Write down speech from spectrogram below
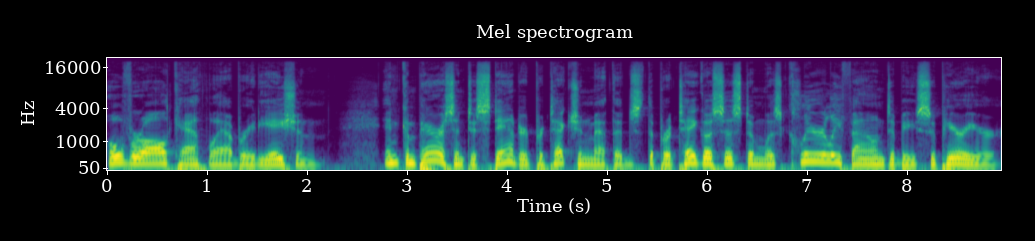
overall cath lab radiation. In comparison to standard protection methods, the Protego system was clearly found to be superior.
